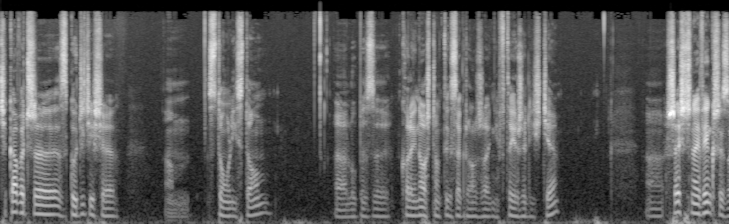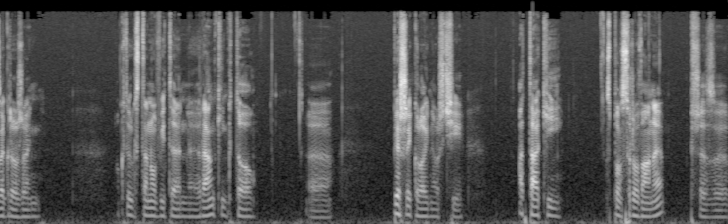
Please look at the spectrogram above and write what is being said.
Ciekawe, czy zgodzicie się um, z tą listą e, lub z kolejnością tych zagrożeń w tejże liście. E, sześć największych zagrożeń, o których stanowi ten ranking, to e, w pierwszej kolejności ataki sponsorowane przez, e,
